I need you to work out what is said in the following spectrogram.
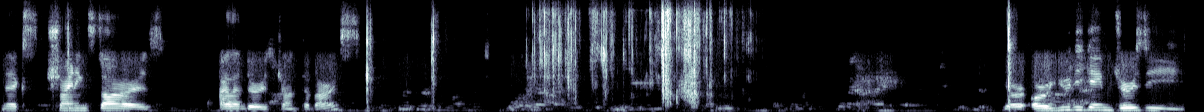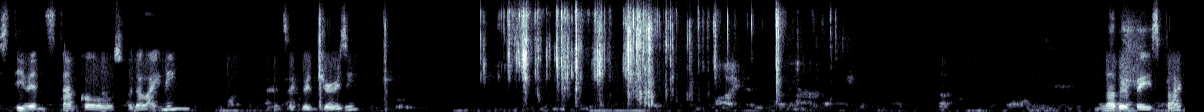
Next, Shining Stars, Islanders, John Tavares. Your or UD game jersey, Steven Stamkos for the Lightning. That's a good jersey. Another base pack.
